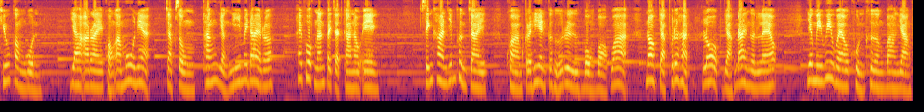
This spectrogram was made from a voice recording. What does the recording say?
คิ้วกังวล ยาอะไรของอามู่เนี่ย จับส่งทั้งอย่างนี้ไม่ได้เหรอ ให้พวกนั้นไปจัดการเอาเอง สิงคารยิ้มพึงใจ ความกระเฮียนกระหือรือบ่งบอกว่า นอกจากพฤหัสโลภอยากได้เงินแล้ว ยังมีวี่แววขุนเคืองบางอย่างผ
